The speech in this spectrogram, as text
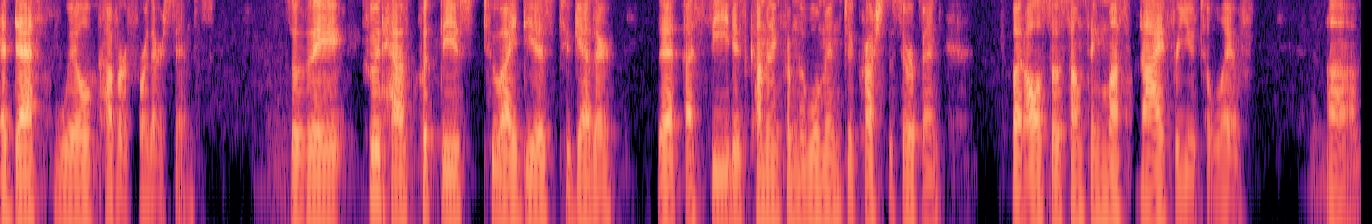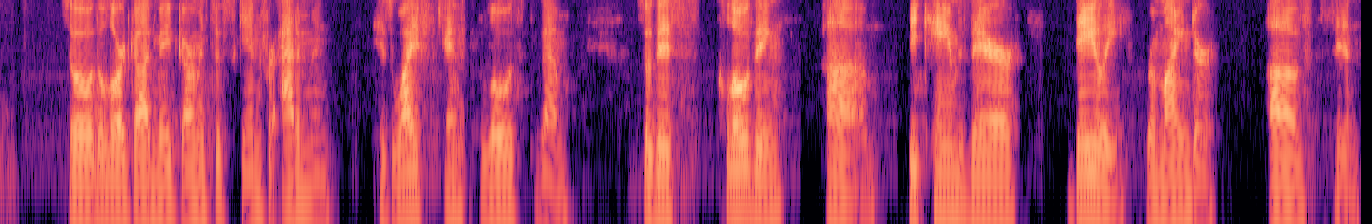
a death will cover for their sins. So they could have put these two ideas together that a seed is coming from the woman to crush the serpent, but also something must die for you to live. Um, so the Lord God made garments of skin for Adam and his wife and clothed them. So this clothing um, became their daily reminder of sin.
